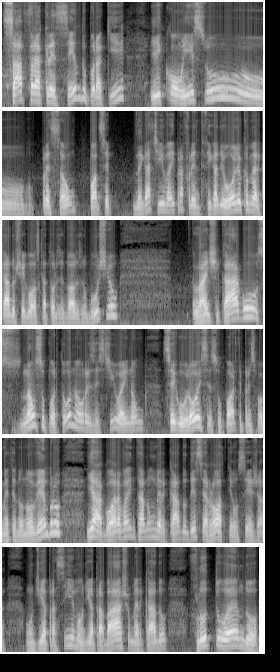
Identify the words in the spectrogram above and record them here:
safra crescendo por aqui e com isso pressão pode ser negativa aí para frente. Fica de olho que o mercado chegou aos 14 dólares o bushel lá em Chicago, não suportou, não resistiu, aí não segurou esse suporte, principalmente no novembro, e agora vai entrar num mercado de serrote, ou seja, um dia para cima, um dia para baixo, o mercado flutuando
